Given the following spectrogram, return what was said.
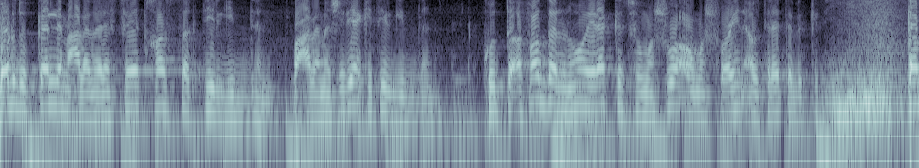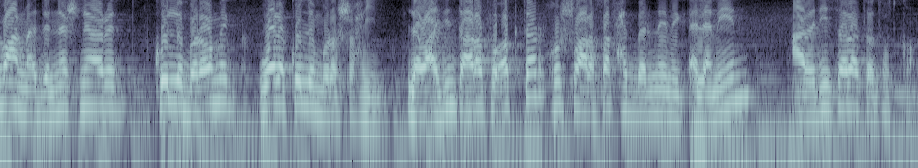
برضه اتكلم على ملفات خاصة كتير جدا وعلى مشاريع كتير جدا. كنت أفضل إن هو يركز في مشروع أو مشروعين أو ثلاثة بالكتير. طبعا ما قدرناش نعرض كل برامج ولا كل المرشحين. لو عايزين تعرفوا أكتر خشوا على صفحة برنامج ألأمين على دي سلطه دوت كوم.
